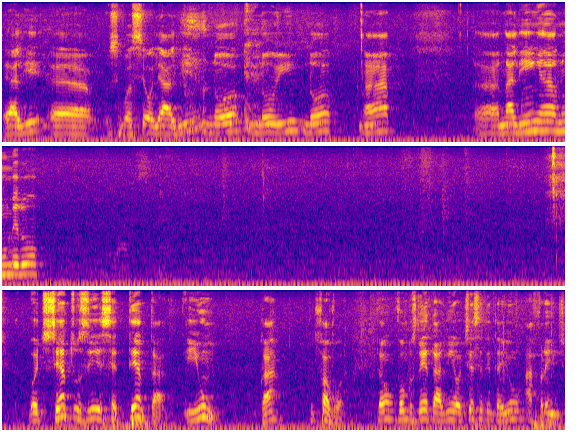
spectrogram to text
é, ali, é, se você olhar ali, no, no, no a, a, na linha número oitocentos e setenta e um, tá? Por favor. Então vamos ler da linha 871 à frente.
